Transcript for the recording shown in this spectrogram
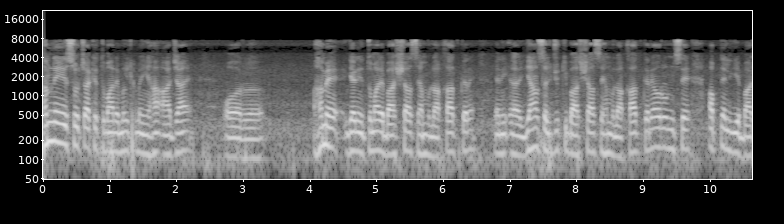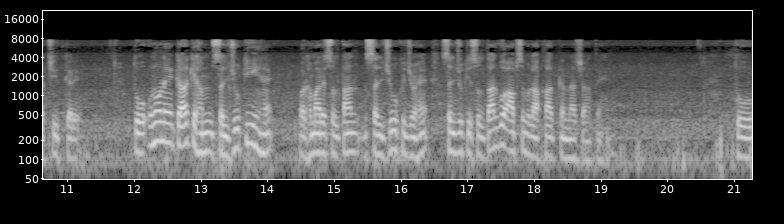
ہم نے یہ سوچا کہ تمہارے ملک میں یہاں آ جائیں اور ہمیں یعنی تمہارے بادشاہ سے ہم ملاقات کریں یعنی یہاں سلجو کی بادشاہ سے ہم ملاقات کریں اور ان سے اپنے لیے بات چیت کریں۔ تو انہوں نے کہا کہ ہم سلجوکی ہیں اور ہمارے سلطان سلجوک جو ہیں سلجوکی سلطان، وہ آپ سے ملاقات کرنا چاہتے ہیں۔ تو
